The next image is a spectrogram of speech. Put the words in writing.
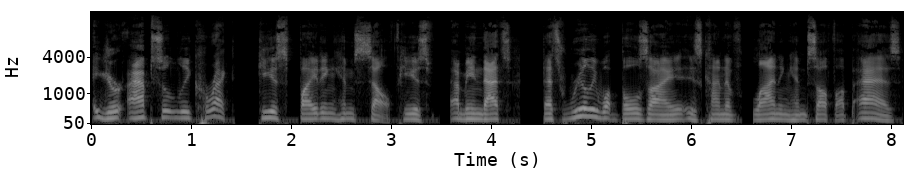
you're absolutely correct. He is fighting himself. He is. I mean, that's that's really what Bullseye is kind of lining himself up as,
